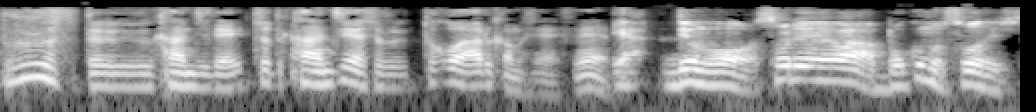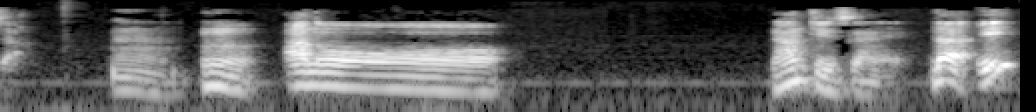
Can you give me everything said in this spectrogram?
ブルースという感じで、ちょっと勘違いするところあるかもしれないですねい。や、でも、それは僕もそうでした。うん。うん。あのー、なんていうんですかね。だからえ？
